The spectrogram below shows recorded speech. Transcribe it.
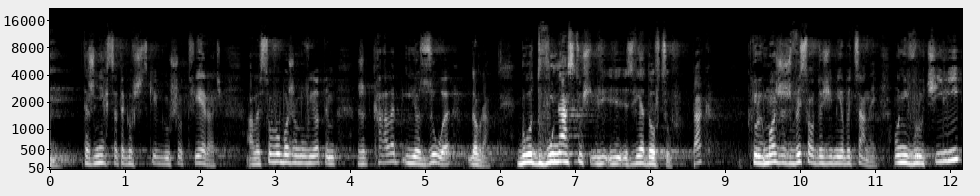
też nie chcę tego wszystkiego już otwierać, ale Słowo Boże mówi o tym, że Kaleb i Jozue, dobra, było dwunastu zwiadowców, tak? Których możesz wysłał do ziemi obiecanej. Oni wrócili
